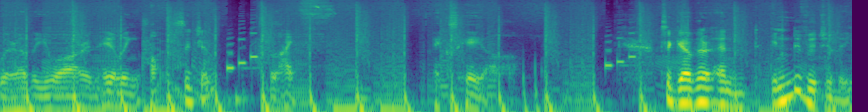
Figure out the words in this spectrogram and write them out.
Wherever you are inhaling oxygen, life. Exhale. Together and individually,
